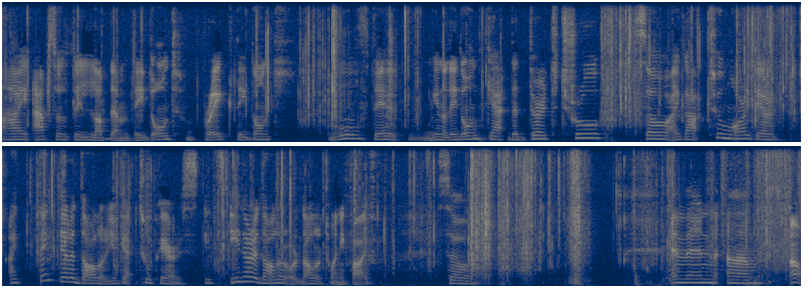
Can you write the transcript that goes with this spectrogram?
I absolutely love them. They don't break, they don't move they you know they don't get the dirt through. So I got two more. They're I think they're a dollar. You get two pairs. It's either a dollar or dollar 25 so and then um oh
